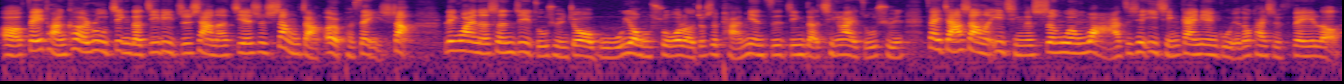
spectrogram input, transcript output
呃，飞团客入境的激励之下呢，皆是上涨二 percent 以上。另外呢，生技族群就不用说了，就是盘面资金的青睐族群，再加上呢疫情的升温，哇，这些疫情概念股也都开始飞了。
